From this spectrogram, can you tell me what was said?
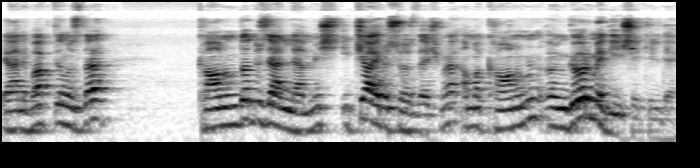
Yani baktığımızda kanunda düzenlenmiş iki ayrı sözleşme ama kanunun öngörmediği şekilde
